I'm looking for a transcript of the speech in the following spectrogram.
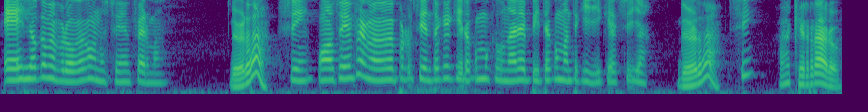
es lo que me provoca cuando estoy enferma? ¿De verdad? Sí, cuando estoy enferma me siento que quiero como que una arepita con mantequilla y queso y ya. ¿De verdad? Sí. Ah, qué raro.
